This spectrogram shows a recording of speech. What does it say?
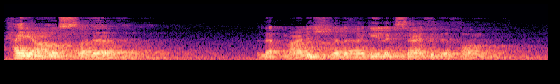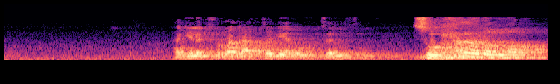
حي على الصلاة. لا معلش أنا هاجي لك ساعة الإقامة. هاجي لك في الركعة الثانية أو الثالثة. سبحان الله.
